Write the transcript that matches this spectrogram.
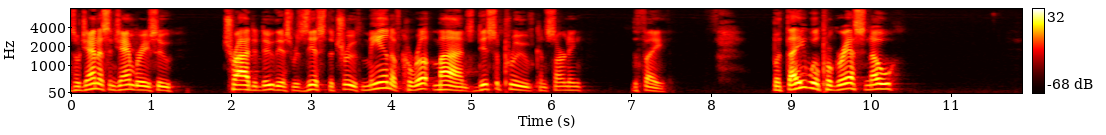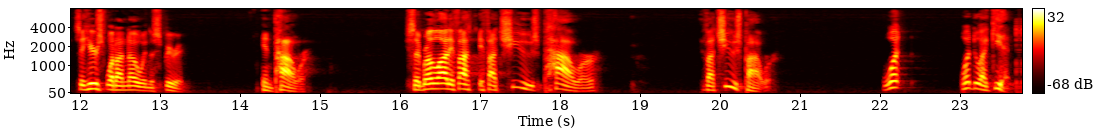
And so Jannes and Jambres, who tried to do this, resist the truth. Men of corrupt minds disapprove concerning the faith. But they will progress no. So here's what I know in the Spirit in power. You say, Brother Light, if I, if I choose power, if I choose power, what, what do I get?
